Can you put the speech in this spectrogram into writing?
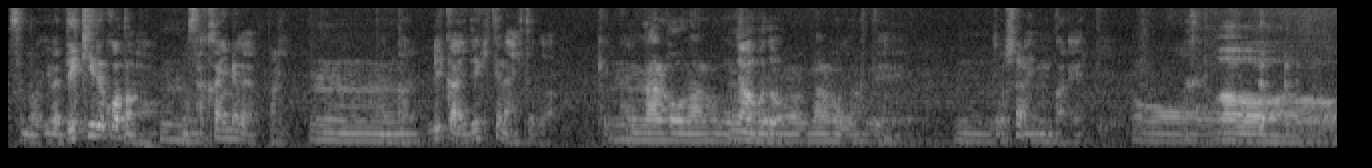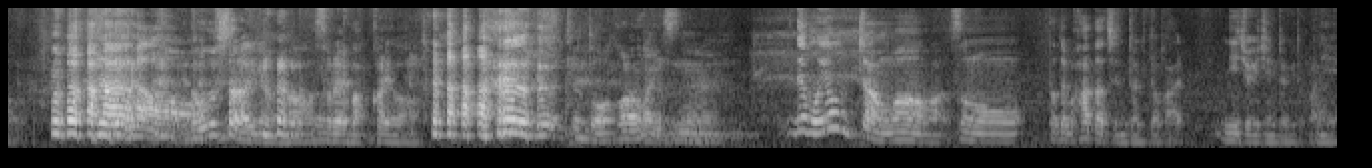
そのいわゆるできることの境目がやっぱりうん。なんか理解できてない人が結構うんなるほどなるほど。なるほど。うんなるほど多くてうんどうしたらいいんかねっていう。あああ どうしたらいいんやろなそればっかりは。ちょっとわからないですねでもヨンちゃんはその例えば二十歳の時とか21の時とかに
